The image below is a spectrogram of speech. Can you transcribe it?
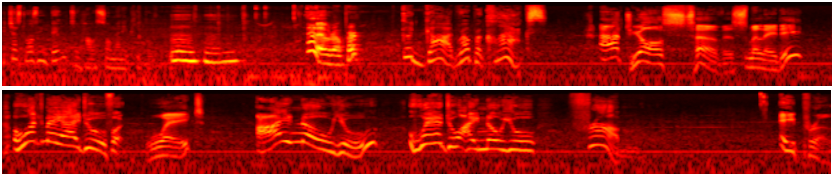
It just wasn't built to house so many people. Mm-hmm. Hello, Roper. Good God, Roper Klacks. At your service, milady. What may I do for... Wait. I know you. Where do I know you from? April.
